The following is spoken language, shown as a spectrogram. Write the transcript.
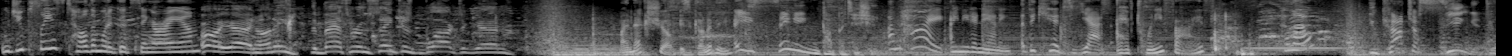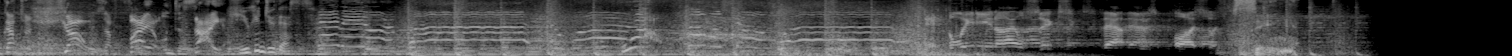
Would you please tell them what a good singer I am? Oh, yeah, honey. The bathroom sink is blocked again. My next show is gonna be a singing competition. Um, hi. I need a nanny. The kids, yes. I have 25. Hello? You can't just sing it. You've got to show the fire and desire. You can do this. Wow. The lady in aisle six, that was awesome. Sing.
